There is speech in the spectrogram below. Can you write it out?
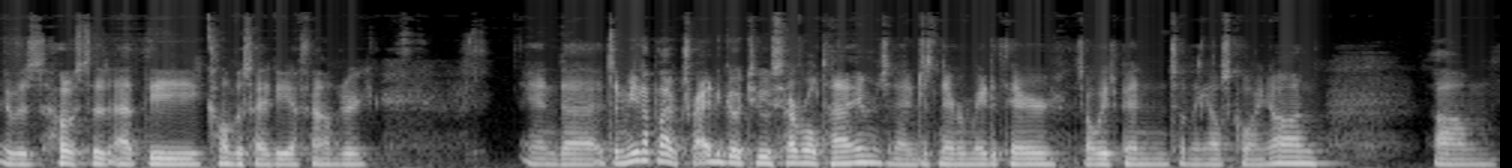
it was hosted at the Columbus Idea Foundry. And uh, it's a meetup I've tried to go to several times, and I've just never made it there. It's always been something else going on. Um,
